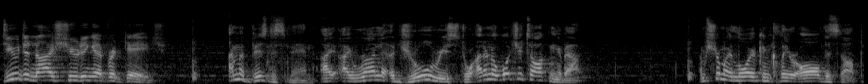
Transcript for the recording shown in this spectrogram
Do you deny shooting Everett Gage? I'm a businessman. I, I run a jewelry store. I don't know what you're talking about. I'm sure my lawyer can clear all this up.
